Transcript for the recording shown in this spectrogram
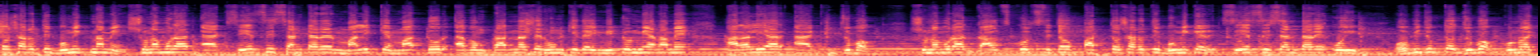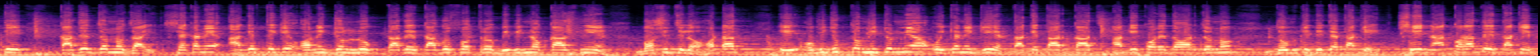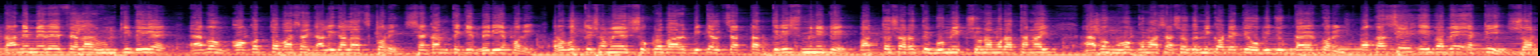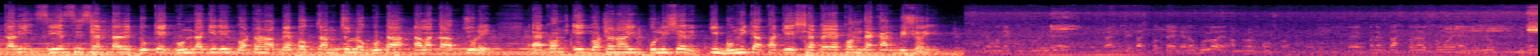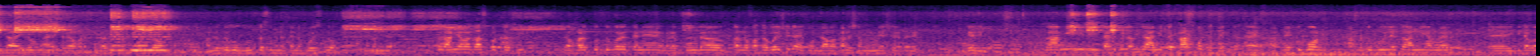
পার্থসারথী ভূমিক নামে সোনামুড়ার এক সিএসসি সেন্টারের মালিককে মারধর এবং প্রাণনাশের হুমকি দেয় মিটুন মিয়া নামে আড়ালিয়ার এক যুবক। সোনামুড়া গার্লস স্কুল স্থিত পার্থসারথী ভূমিকের সিএসসি সেন্টারে ওই অভিযুক্ত যুবক কোনো একটি কাজের জন্য যায়। সেখানে আগের থেকে অনেকজন লোক তাদের কাগজপত্র, বিভিন্ন কাজ নিয়ে বসেছিল। হঠাৎ এই অভিযুক্ত মিটুন মিয়া ওইখানে গিয়ে তাকে তার কাজ আগে করে দেওয়ার জন্য ধমকি দিতে থাকে। সে না করাতে তাকে প্রাণে মেরে ফেলার হুমকি দিয়ে এবং অকথ্য ভাষায় গালিগালাজ করে সেখান থেকে বেরিয়ে পড়ে। পরবর্তী সময়ে শুক্রবার বিকেল চারটা তিরিশ মিনিটে পার্থসারথী ভূমিক সোনামুড়া থানায় এবং মহকুমা শাসকের নিকট একটি অভিযোগ দায়ের করেন। প্রকাশ্যে এইভাবে একটি সরকারি সিএসসি সেন্টারে ঢুকে গুন্ডাগিরির ঘটনা ব্যাপক চাঞ্চল্য গোটা এলাকা জুড়ে। এখন এই ঘটনায় পুলিশের কি ভূমিকা থাকে সেটা এখন দেখার বিষয়। সময় একজন লোক পিছনটা সেটা বলল, আমি তোকে বুঝতেছি মানে বসল, পিছনটা। তো আমি আমার কাজ করতেছি। হঠাৎ করতে করে তেনে মানে ফোনটা কালো কথা বলে সেটা ফোনটা আমার কানের সামনে নিয়ে সেটা দিয়ে দিল। তো আমি তাই বললাম যে আমি তো কাজ করতেছি একটা হ্যাঁ আপনি একটু বোন আপনি একটু বললে তো আমি আপনার গিটা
